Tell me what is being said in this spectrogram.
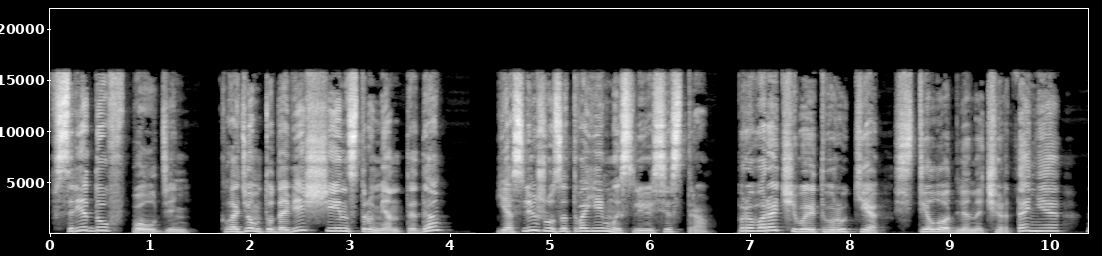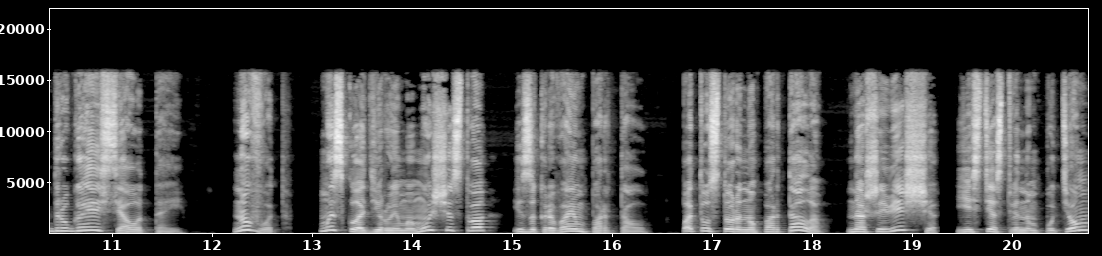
в среду в полдень, кладем туда вещи и инструменты, да? Я слежу за твоей мыслью, сестра. Проворачивает в руке стело для начертания другая Сяо Тай. Ну вот, мы складируем имущество и закрываем портал. По ту сторону портала наши вещи естественным путем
